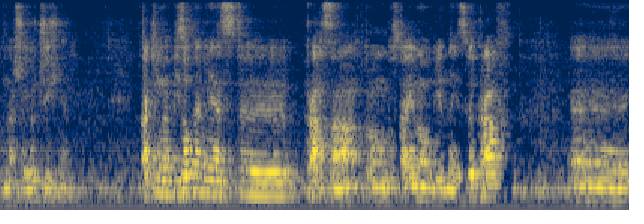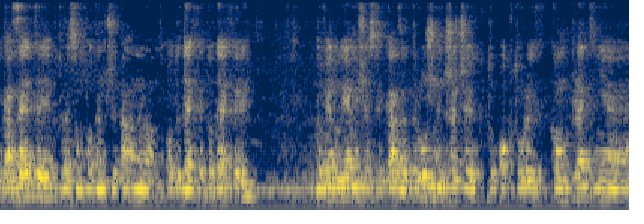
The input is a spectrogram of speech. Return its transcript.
w naszej ojczyźnie. Takim epizodem jest y, prasa, którą dostajemy od jednej z wypraw, y, gazety, które są potem czytane od, od dechy do dechy. Dowiadujemy się z tych gazet różnych rzeczy, o których kompletnie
